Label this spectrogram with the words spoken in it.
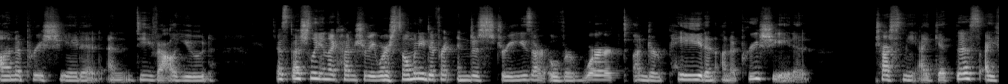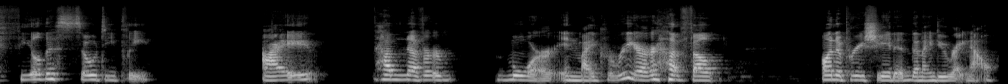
unappreciated and devalued, especially in a country where so many different industries are overworked, underpaid, and unappreciated. Trust me, I get this. I feel this so deeply. I have never more in my career have felt unappreciated than I do right now.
